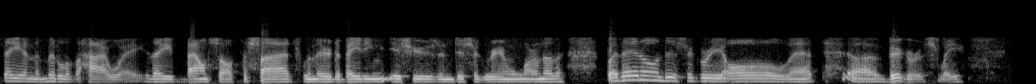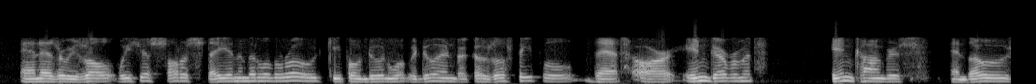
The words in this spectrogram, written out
stay in the middle of the highway. They bounce off the sides when they're debating issues and disagreeing with one another, but they don't disagree all that uh, vigorously. And as a result, we just sort of stay in the middle of the road, keep on doing what we're doing because those people that are in government, in Congress, and those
